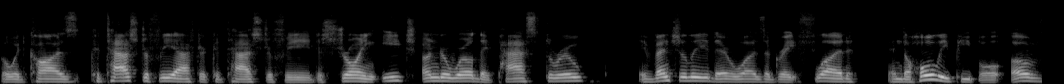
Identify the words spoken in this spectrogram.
but would cause catastrophe after catastrophe, destroying each underworld they passed through. Eventually there was a great flood, and the holy people of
